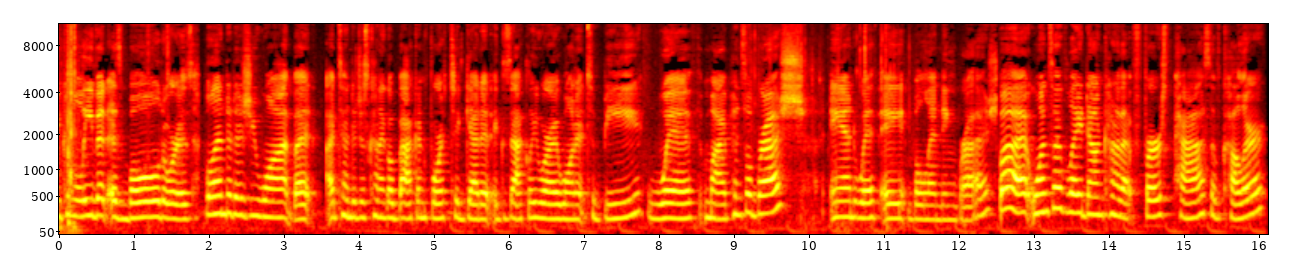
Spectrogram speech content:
You can leave it as bold or as blended as you want, but I tend to just kind of go back and forth to get it exactly where I want it to be with my pencil brush and with a blending brush. But once I've laid down kind of that first pass of color,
